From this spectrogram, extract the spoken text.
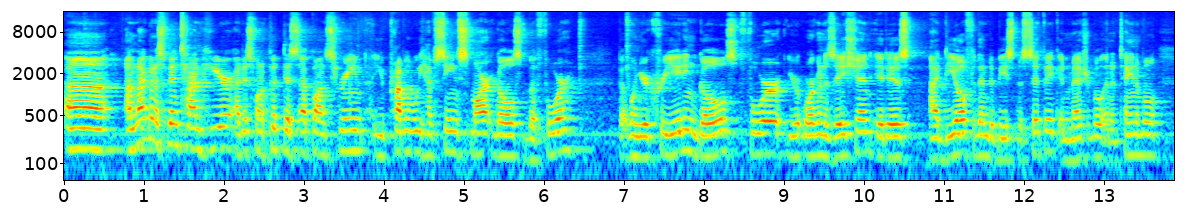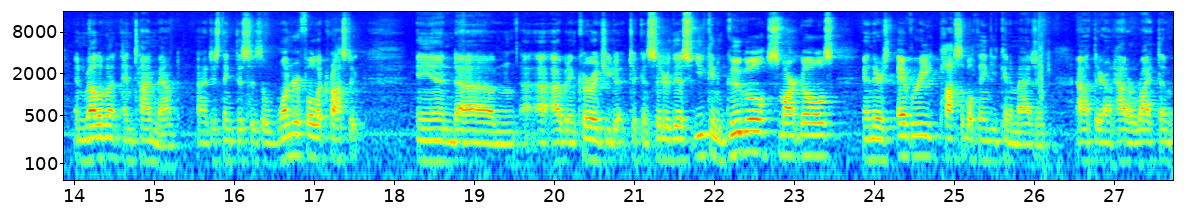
Uh, I'm not going to spend time here. I just want to put this up on screen. You probably have seen SMART goals before, but when you're creating goals for your organization, it is ideal for them to be specific and measurable and attainable and relevant and time bound. I just think this is a wonderful acrostic and um, I, I, would encourage you to, to consider this. You can Google SMART goals, and there's every possible thing you can imagine out there on how to write them.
